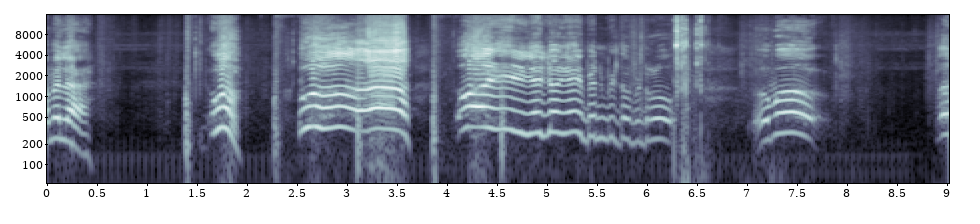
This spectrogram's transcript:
ಆಮೇಲೆ ಓ ಓ ಓಯ್ ಅಯ್ಯೋ ಏಯ್ ಬೆನ್ನು ಬೀಳ್ತಾವ ಬಿಟ್ರು ಅಬ್ಬೋ ಆ,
